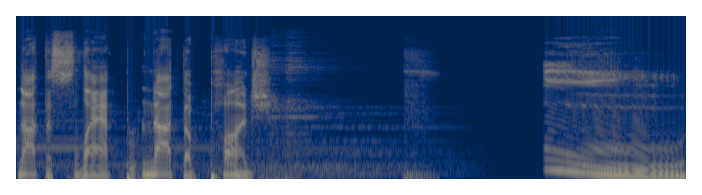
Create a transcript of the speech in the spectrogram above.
Not the slap, not the punch. Ooh.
